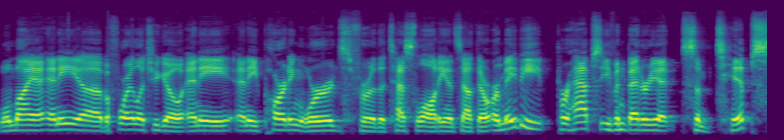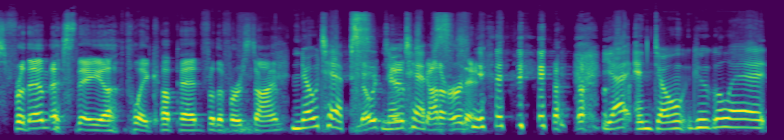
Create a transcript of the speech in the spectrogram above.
Well, Maya, any uh, before I let you go, any any parting words for the Tesla audience out there, or maybe perhaps even better yet, some tips for them as they uh, play Cuphead for the first time? No tips. No tips. Gotta earn it. yeah, and don't Google it.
